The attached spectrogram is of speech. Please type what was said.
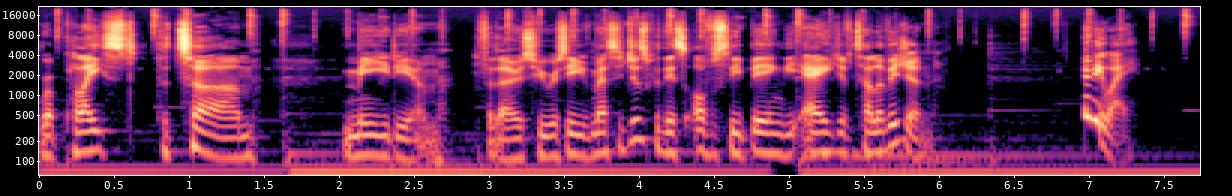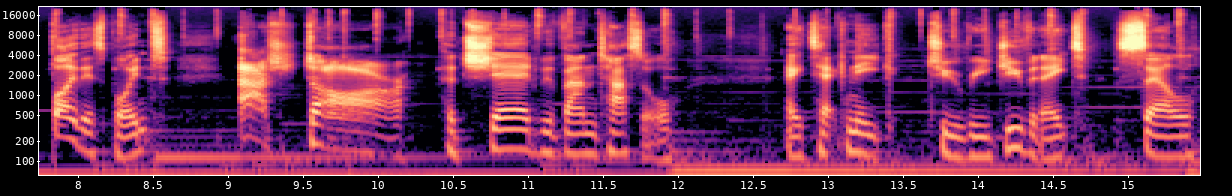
replaced the term medium for those who receive messages, with this obviously being the age of television. Anyway, by this point, Ashtar had shared with Van Tassel a technique to rejuvenate cell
